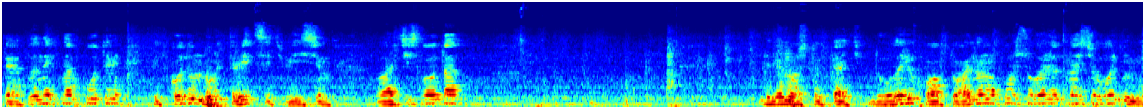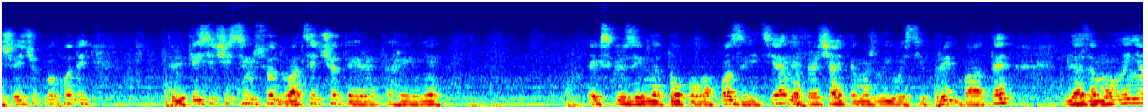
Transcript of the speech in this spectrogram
теплених на хутрі під кодом 038. Вартість лота 95 доларів. По актуальному курсу валют на сьогодні мішечок виходить 3724 гривні. Ексклюзивна топова позиція. Не втрачайте можливості придбати. Для замовлення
